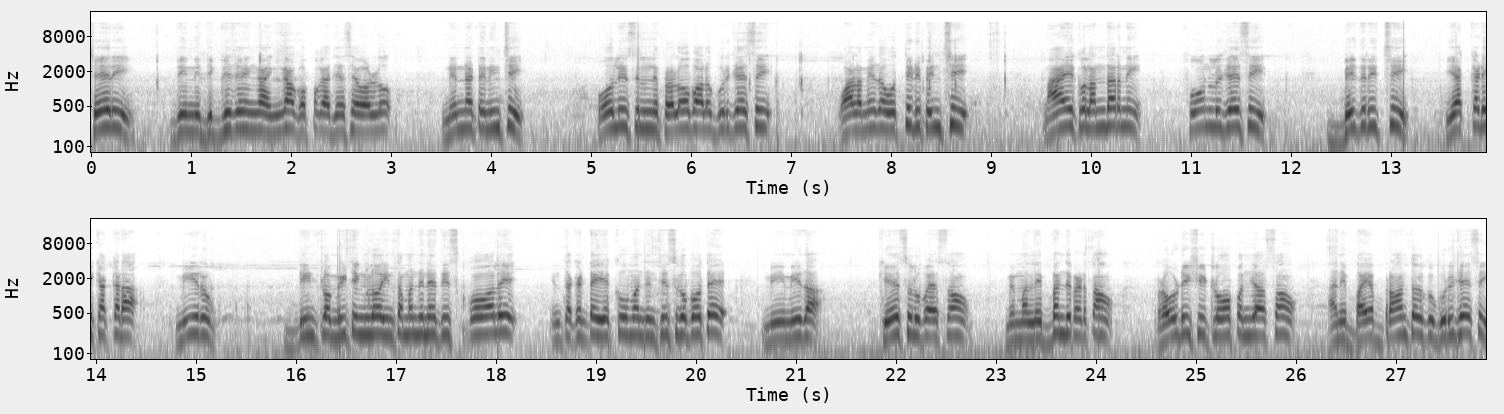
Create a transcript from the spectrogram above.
చేరి దీన్ని దిగ్విజయంగా ఇంకా గొప్పగా చేసేవాళ్ళు. నిన్నటి నుంచి పోలీసుల్ని ప్రలోభాలకు గురి చేసి వాళ్ళ మీద ఒత్తిడి పెంచి నాయకులందరినీ ఫోన్లు చేసి బెదిరించి ఎక్కడికక్కడ మీరు దీంట్లో మీటింగ్లో ఇంతమందినే తీసుకుపోవాలి ఇంతకంటే ఎక్కువ మందిని తీసుకుపోతే మీ మీద కేసులు వేస్తాం మిమ్మల్ని ఇబ్బంది పెడతాం రౌడీ షీట్లు ఓపెన్ చేస్తాం అని భయభ్రాంతులకు గురి చేసి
